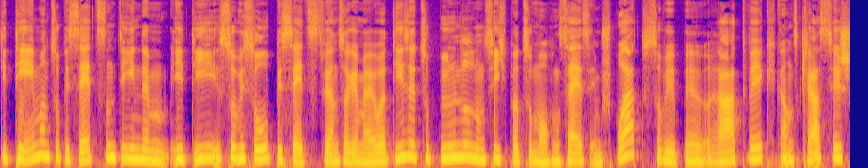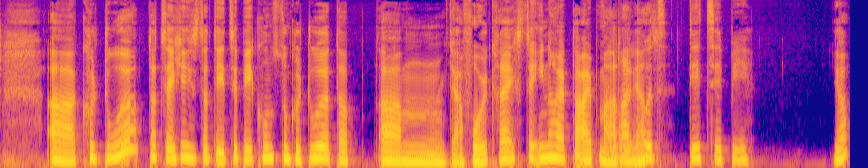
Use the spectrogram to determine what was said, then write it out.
die Themen zu besetzen, die in dem, die sowieso besetzt werden, sage ich mal, aber diese zu bündeln und sichtbar zu machen, sei es im Sport, so wie Radweg, ganz klassisch. Äh, Kultur, tatsächlich ist der DCB Kunst und Kultur der, ähm, der erfolgreichste innerhalb der Alpen Alpenadria. kurz, DCB. Ja.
